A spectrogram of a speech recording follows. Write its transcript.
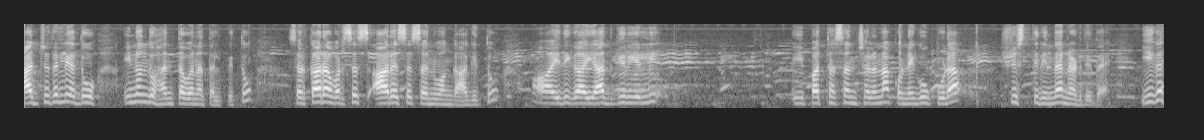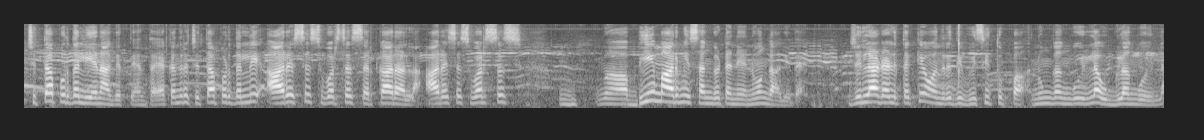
ರಾಜ್ಯದಲ್ಲಿ ಅದು ಇನ್ನೊಂದು ಹಂತವನ್ನು ತಲುಪಿತ್ತು. ಸರ್ಕಾರ ವರ್ಸಸ್ ಆರ್ ಎಸ್ ಎಸ್ ಅನ್ನುವಂಗಾಗಿತ್ತು. ಇದೀಗ ಯಾದಗಿರಿಯಲ್ಲಿ ಈ ಪಥಸಂಚಲನ ಕೊನೆಗೂ ಕೂಡ ಶಿಸ್ತಿನಿಂದ ನಡೆದಿದೆ. ಈಗ ಚಿತ್ತಾಪುರದಲ್ಲಿ ಏನಾಗುತ್ತೆ ಅಂತ ಯಾಕಂದರೆ ಚಿತ್ತಾಪುರದಲ್ಲಿ ಆರ್ ಎಸ್ ಎಸ್ ವರ್ಸಸ್ ಸರ್ಕಾರ ಅಲ್ಲ. R S S versus Bhim army ಸಂಘಟನೆ ಅನ್ನುವಂಗಾಗಿದೆ ಜಿಲ್ಲಾಡಳಿತಕ್ಕೆ ಒಂದು ರೀತಿ ಬಿಸಿ ತುಪ್ಪ, ನುಂಗಂಗೂ ಇಲ್ಲ, ಉಗ್ಲಂಗೂ ಇಲ್ಲ.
